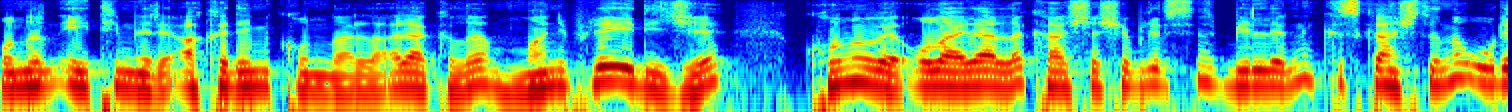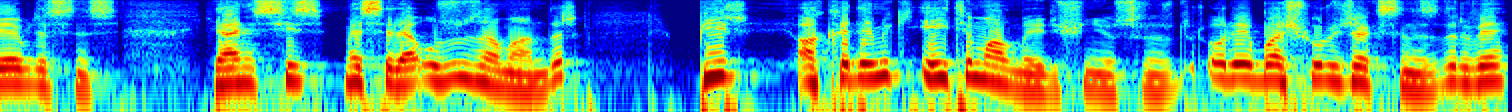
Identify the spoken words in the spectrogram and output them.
onların eğitimleri, akademik konularla alakalı manipüle edici konu ve olaylarla karşılaşabilirsiniz. Birilerinin kıskançlığına uğrayabilirsiniz. Yani siz mesela uzun zamandır bir akademik eğitim almayı düşünüyorsunuzdur. Oraya başvuracaksınızdır ve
